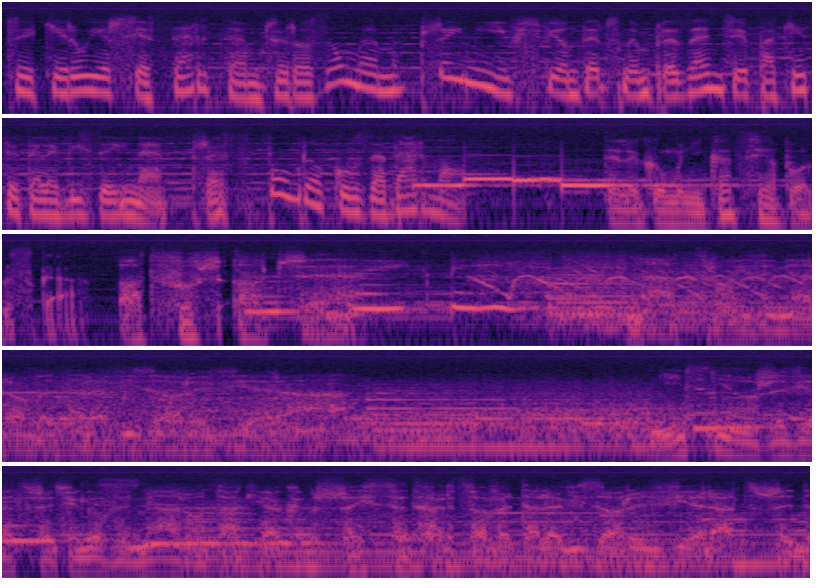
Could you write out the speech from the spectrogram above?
Czy kierujesz się sercem czy rozumem? Przyjmij w świątecznym prezencie pakiety telewizyjne przez pół roku za darmo. Telekomunikacja Polska. Otwórz oczy na trójwymiarowe telewizory Viera. Nic nie ożywia trzeciego wymiaru, tak jak 600-hercowe telewizory Viera 3D.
